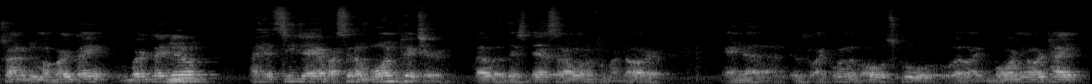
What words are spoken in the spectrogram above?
trying to do my birthday birthday deal. I hit CJ up. I sent him one picture of this desk that I wanted for my daughter, and uh, it was like one of the old school, uh, like Bornor type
